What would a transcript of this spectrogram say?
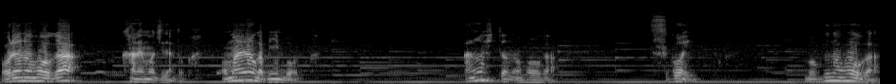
俺の方が金持ちだとか、お前の方が貧乏とか、あの人の方がすごいとか、僕の方が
